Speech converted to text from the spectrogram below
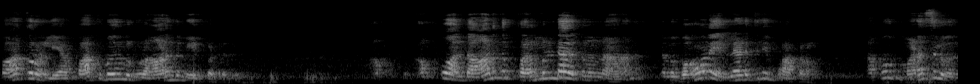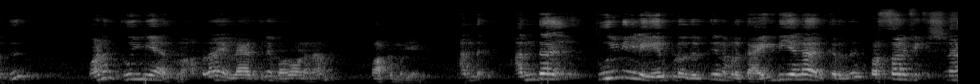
பார்க்கிறோம் இல்லையா? பார்க்கும்போது நம்மளுக்கு ஒரு ஆனந்தம் ஏற்படுறது. அப்போ அந்த ஆனந்தம் பர்மனண்டா இருக்கணும்னா நம்ம பகவானை எல்லா இடத்துலயும் பார்க்கணும். அப்போ மனசுல வந்து மனம் தூய்மையா இருக்கணும். அப்பதான் எல்லா இடத்துலயும் பகவானை நாம் பார்க்க முடியும். அந்த அந்த தூய்மையில ஏற்படுவதற்கு நம்மளுக்கு ஐடியலா இருக்கிறது பர்சானிபிகேஷனா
